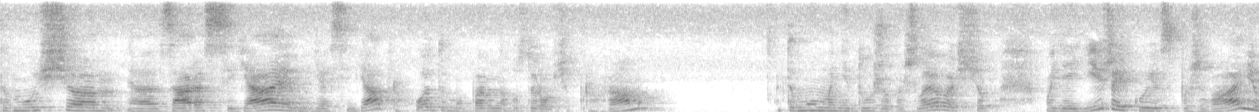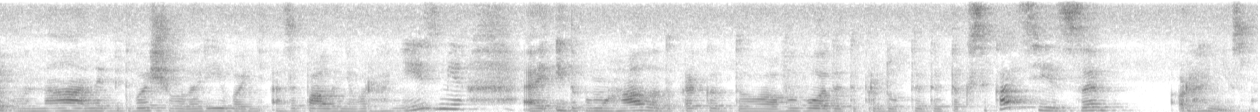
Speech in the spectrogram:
тому що е, зараз я і моя сім'я проходимо певну оздоровчу програму. Тому мені дуже важливо, щоб моя їжа, яку я споживаю, вона не підвищувала рівень запалення в організмі е, і допомагала, до прикладу, виводити продукти детоксикації з організму.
